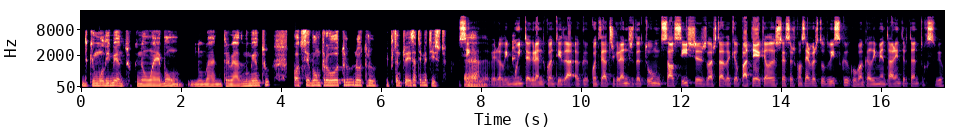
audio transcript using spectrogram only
de que um alimento que não é bom num determinado momento pode ser bom para outro noutro. E portanto é exatamente isto. Sim, há de haver ali muita grande quantidade, quantidades grandes de atum, de salsichas, lá está, daquele patê, aquelas essas conservas, tudo isso que, o Banco Alimentar, entretanto, recebeu.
